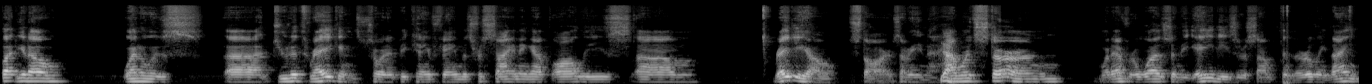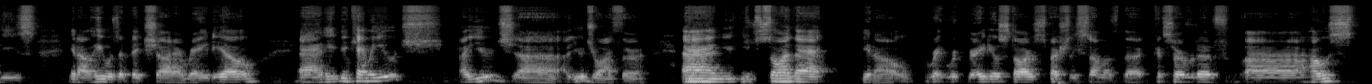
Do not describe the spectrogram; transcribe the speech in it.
but you know, when it was uh, Judith Regan sort of became famous for signing up all these um, radio stars. I mean, yeah. Howard Stern whatever it was in the 80s or something, early 90s, you know, he was a big shot on radio and he became a huge, a huge, uh, a huge author. And yeah. you, you, saw that you know radio stars, especially some of the conservative uh, hosts.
